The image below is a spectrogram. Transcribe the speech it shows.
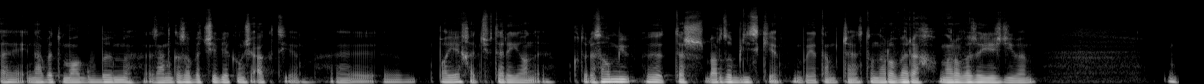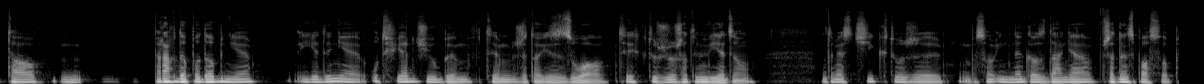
e, nawet mógłbym zaangażować się w jakąś akcję, e, pojechać w te rejony, które są mi e, też bardzo bliskie, bo ja tam często na rowerach, na rowerze jeździłem, to mm, prawdopodobnie jedynie utwierdziłbym w tym, że to jest zło tych, którzy już o tym wiedzą. Natomiast ci, którzy są innego zdania, w żaden sposób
